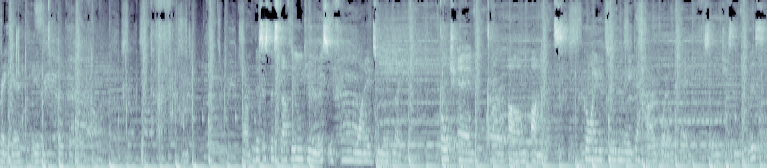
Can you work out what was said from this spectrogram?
right here. You have to poke it this is the stuff that you can use if you wanted to make like poached egg or um, omelets. Going to make a hard-boiled egg, so we just need this.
